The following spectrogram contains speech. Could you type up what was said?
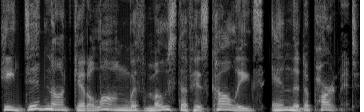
He did not get along with most of his colleagues in the department.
